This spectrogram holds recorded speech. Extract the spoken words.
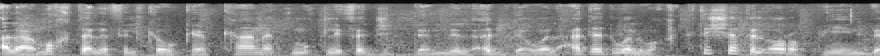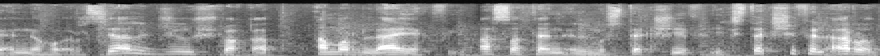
على مختلف الكوكب كانت مكلفة جدا للعدة والعدد والوقت. اكتشف الأوروبيين بأنه إرسال الجيوش فقط أمر لا يكفي خاصة المستكشف. يستكشف الأرض.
